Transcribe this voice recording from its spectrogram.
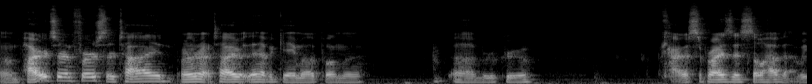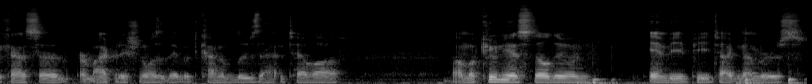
Um, Pirates are in first. They're tied, or they're not tied, but they have a game up on the uh, Brew Crew. Kind of surprised they still have that. We kind of said, or my prediction was that they would kind of lose that and tail off. Um, Acuna is still doing MVP type numbers.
